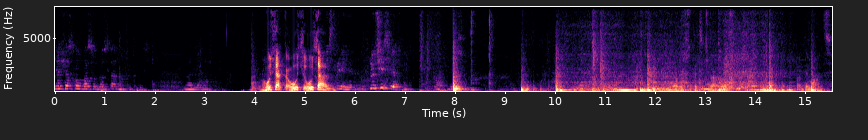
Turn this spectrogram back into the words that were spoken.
Я зараз колбасу достану. надіну. Гуся, гуся. Быстрее. Включи свет. Я лучше потекла. Подниматься.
